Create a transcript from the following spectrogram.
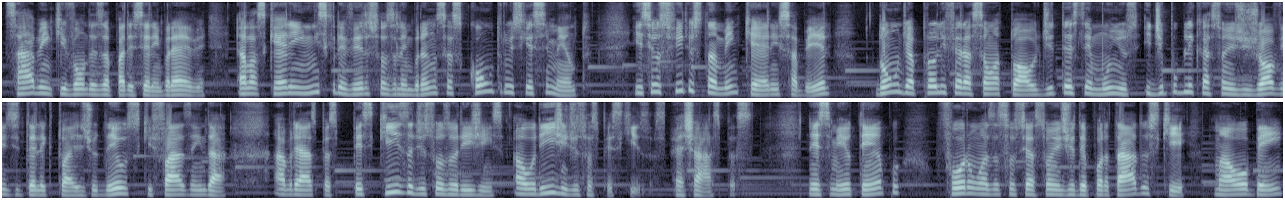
sabem que vão desaparecer em breve, elas querem inscrever suas lembranças contra o esquecimento, e seus filhos também querem saber donde a proliferação atual de testemunhos e de publicações de jovens intelectuais judeus que fazem da, abre aspas, pesquisa de suas origens a origem de suas pesquisas, fecha aspas. Nesse meio tempo, foram as associações de deportados que, mal ou bem,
